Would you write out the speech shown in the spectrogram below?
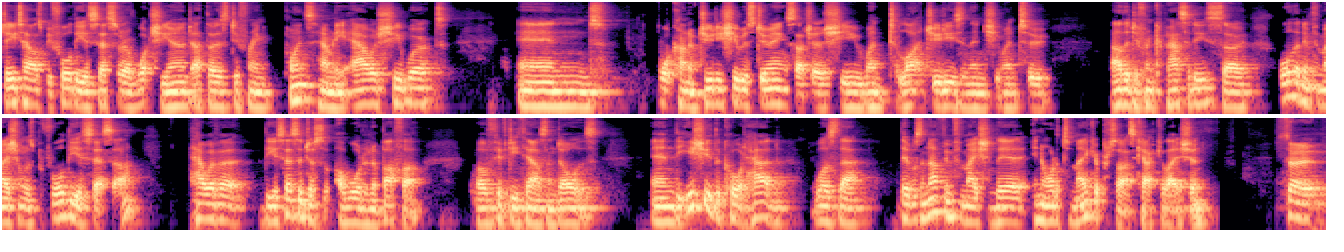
details before the assessor of what she earned at those differing points, how many hours she worked, and what kind of duty she was doing, such as she went to light duties and then she went to other different capacities. So all that information was before the assessor. However, the assessor just awarded a buffer of $50,000. And the issue the court had was that there was enough information there in order to make a precise calculation. So,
